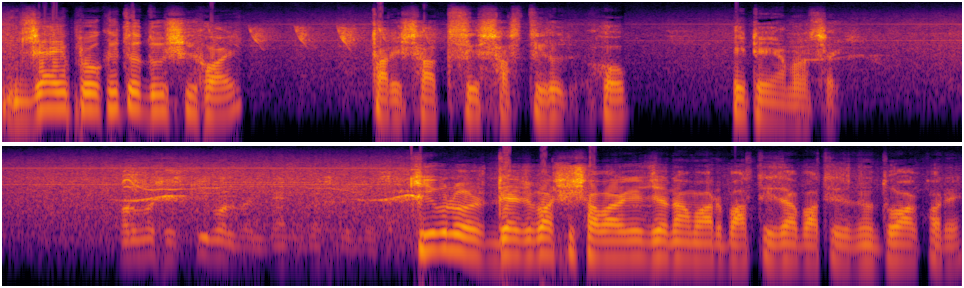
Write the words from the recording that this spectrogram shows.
যাই প্রকৃত দোষী হয় তারই শাস্তি শাস্তি হোক এটাই আমরা চাই। কি বলব দেশবাসী সবার যেন আমার বাতিজা বাতির জন্য দোয়া করে।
